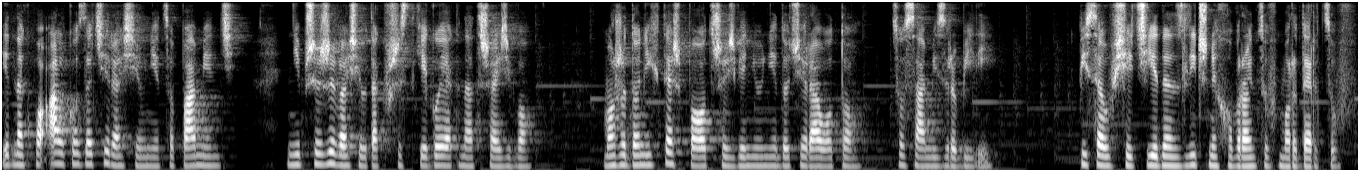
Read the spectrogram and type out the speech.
Jednak po alko zaciera się nieco pamięć, nie przeżywa się tak wszystkiego jak na trzeźwo. Może do nich też po otrzeźwieniu nie docierało to, co sami zrobili. Pisał w sieci jeden z licznych obrońców morderców.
